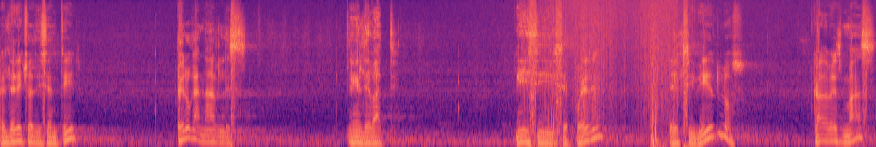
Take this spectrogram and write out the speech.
el derecho a disentir, pero ganarles en el debate. Y si se puede, exhibirlos cada vez más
